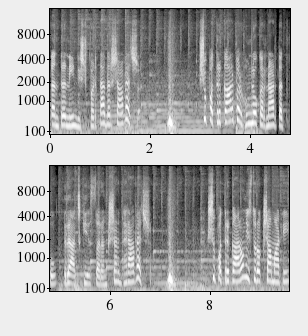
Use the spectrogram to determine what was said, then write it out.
તંત્રની નિષ્ફળતા દર્શાવે છે? શું પત્રકાર પર હુમલો કરનાર તત્વો રાજકીય સંરક્ષણ ધરાવે છે? શું પત્રકારોની સુરક્ષા માટે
